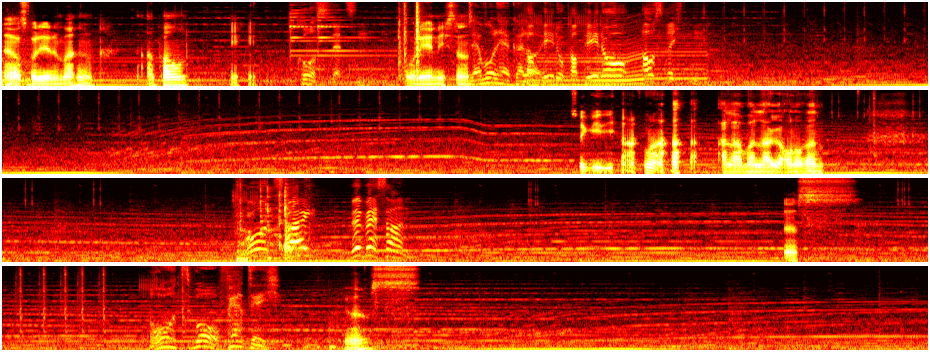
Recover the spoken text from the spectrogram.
Was wollt ihr denn machen? Abhauen? Kurs setzen. Oder ihr nicht so? Sehr wohl, Herr Kaloi. Torpedo, Torpedo, ausrichten. So geht die Alarmanlage auch noch an. Tor 2, bewässern. Das. Rohr 2, fertig. Das.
